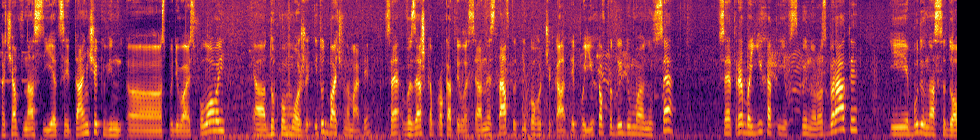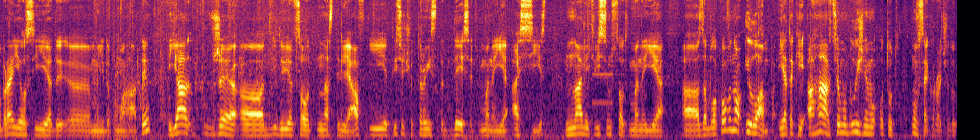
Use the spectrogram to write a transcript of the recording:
Хоча б в нас є цей танчик, він, е, сподіваюсь, фуловий, е, допоможе. І тут бачу на мапі, це ВЗшка прокатилася, не став тут нікого чекати. Поїхав туди, думаю, ну все. Все, треба їхати їх в спину розбирати. І буде в нас все добре. ELC є е, мені допомагати. Я вже е, 2900 настріляв, і 1310 в мене є асіст. Навіть 800 в мене є е, заблоковано, і лампа. І я такий, ага, в цьому ближньому, отут. Ну все коротше, тут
